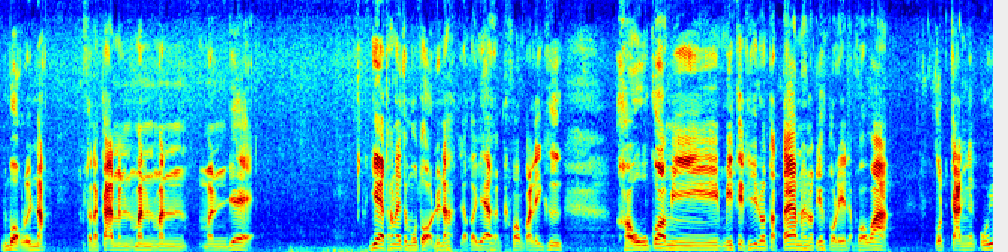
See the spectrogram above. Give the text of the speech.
หนูบอกเลยหนักสถานการณ์มันมันมันมันแย่ แย่ทั้งในสโมสรด้วยนะ แล้วก็แย่ทั้งฟอร์มการเล่นคือ เขาก็มีมีสิทธิ์ที่จะโดนตัดแต้มนะนอตติงฟอเรสเพราะว่ากฎการเงิน อุ้ย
